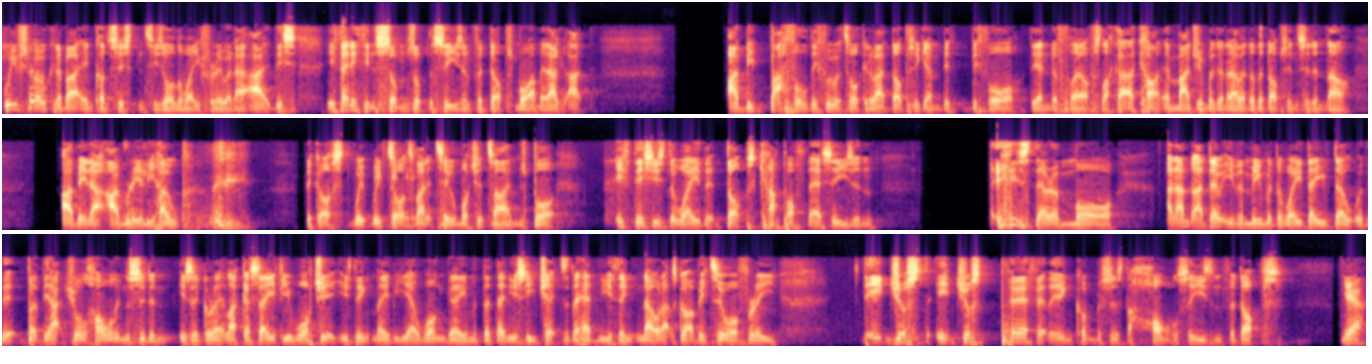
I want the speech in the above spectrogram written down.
we've spoken about inconsistencies all the way through, and I, I, this, if anything, sums up the season for Dops more. I mean, I, I, I'd be baffled if we were talking about Dops again be, before the end of playoffs. Like I, I can't imagine we're going to have another Dops incident now. I mean, I, I really hope because we, we've talked about it too much at times. But if this is the way that Dops cap off their season, is there a more and I'm, I don't even mean with the way they've dealt with it, but the actual whole incident is a great. Like I say, if you watch it, you think maybe yeah, one game, but then you see check to the head and you think no, that's got to be two or three. It just it just perfectly encompasses the whole season for Dops. yeah.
